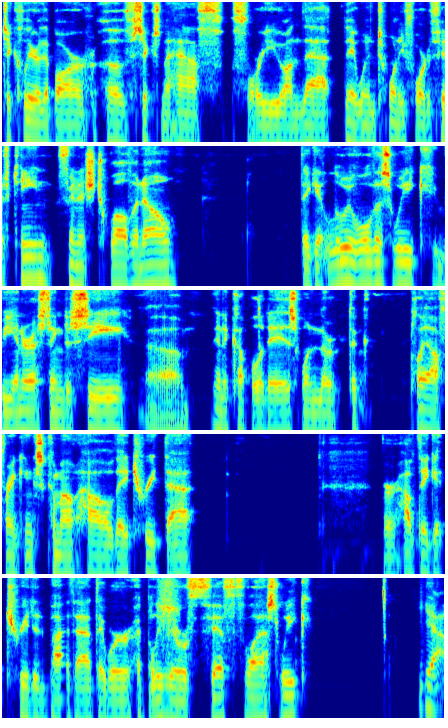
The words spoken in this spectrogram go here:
to clear the bar of six and a half for you on that. They win 24 to 15, finish 12 and 0. They get Louisville this week. Be interesting to see um, in a couple of days when the, the playoff rankings come out how they treat that. or how they get treated by that. They were, I believe, they were fifth last week. Yeah,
